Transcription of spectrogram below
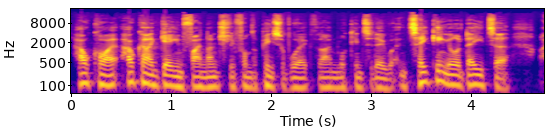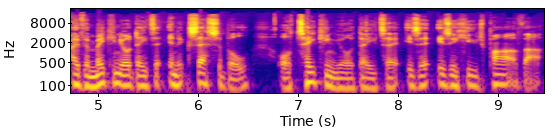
how can I how can I gain financially from the piece of work that I'm looking to do? And taking your data, either making your data inaccessible or taking your data is a is a huge part of that.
